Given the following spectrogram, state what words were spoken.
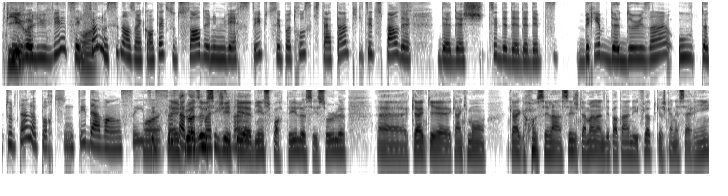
Tu Puis, évolues vite. C'est le fun aussi dans un contexte où tu sors de l'université puis tu sais pas trop ce qui t'attend. Puis tu sais, tu parles de, de, de, tu de, de, de, de petites bribes de deux ans où tu as tout le temps l'opportunité d'avancer. Tu ouais. ça, je dois dire aussi que j'ai été euh, bien supporté, c'est sûr. Là. Euh, quand, quand, ils quand on s'est lancé justement dans le département des flottes, que je connaissais rien,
